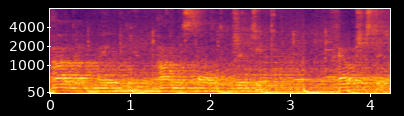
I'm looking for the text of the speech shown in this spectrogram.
гарне майбутнє, гарний старт в житті. Хай вам щастить.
